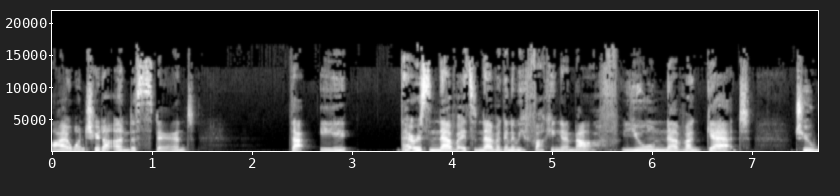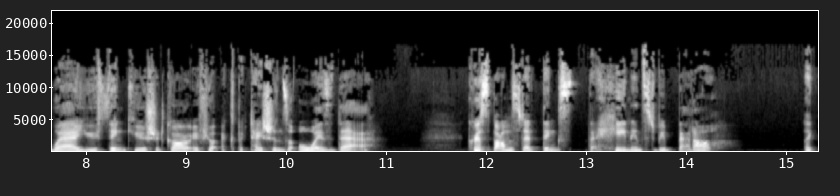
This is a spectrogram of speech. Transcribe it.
I want you to understand that it, there is never, it's never going to be fucking enough. You will never get to where you think you should go if your expectations are always there. Chris Bumstead thinks that he needs to be better. Like,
